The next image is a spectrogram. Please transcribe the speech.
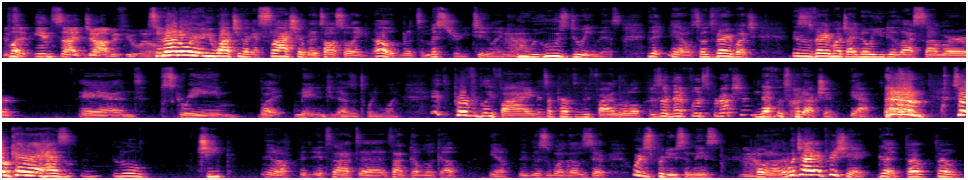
It's but an inside job, if you will. so not only are you watching like a slasher, but it's also like oh, but it's a mystery too. Like who who's doing this? You know, so it's very much this is very much I know what you did last summer, and Scream, but made in 2021. It's perfectly fine. It's a perfectly fine little is a Netflix production. Netflix production. Yeah, so it kind of has a little cheap. You know, it, it's not uh, it's not Don't Look Up. You know, this is one of those. There, we're just producing these Yeah. going on, there, which I appreciate. Good, throw throw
